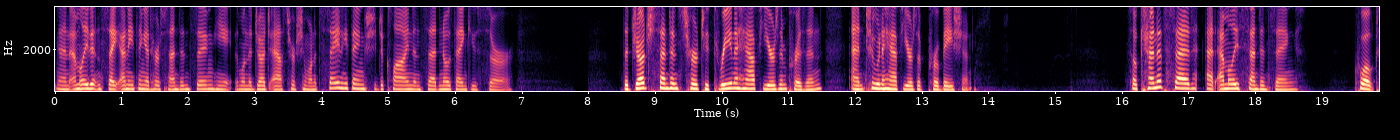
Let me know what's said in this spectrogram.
And Emily didn't say anything at her sentencing. He, when the judge asked her if she wanted to say anything, she declined and said, "No, thank you, sir." The judge sentenced her to three and a half years in prison and two and a half years of probation. So Kenneth said at Emily's sentencing, quote,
